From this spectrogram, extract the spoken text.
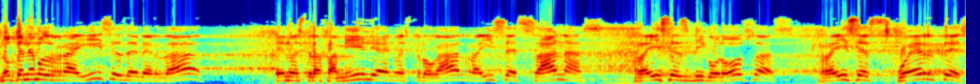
No tenemos raíces de verdad en nuestra familia, en nuestro hogar, raíces sanas, raíces vigorosas, raíces fuertes,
